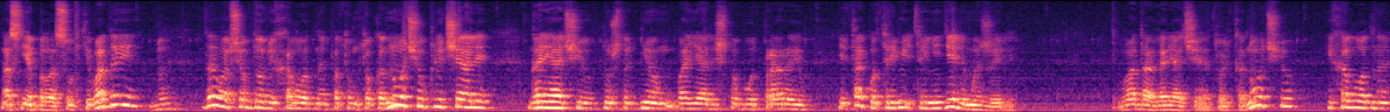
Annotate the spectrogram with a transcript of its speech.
У нас не было сутки воды, Да. да, во всем доме холодное. Потом только ночью включали горячую, потому что днем боялись, что будет прорыв. И так вот три, три недели мы жили. Вода горячая только ночью и холодная.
